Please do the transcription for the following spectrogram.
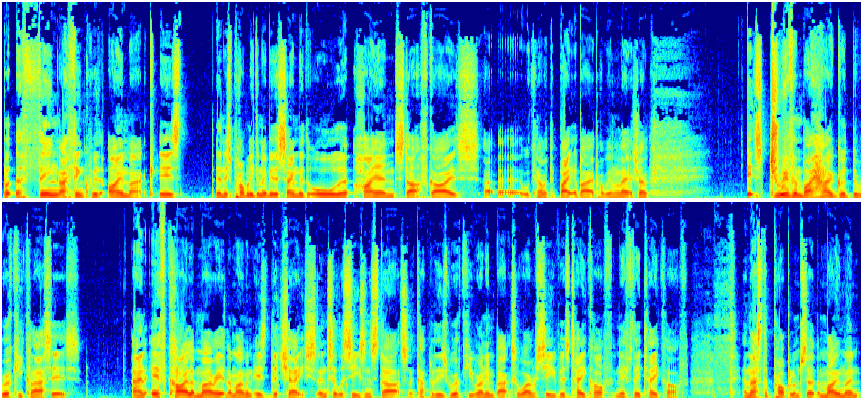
but the thing I think with Immac is, and it's probably going to be the same with all the high end stuff, guys. Uh, uh, we can have a debate about it probably on a later show. It's driven by how good the rookie class is. And if Kyler Murray at the moment is the chase until the season starts and a couple of these rookie running backs or wide receivers take off, and if they take off, and that's the problem. So at the moment,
